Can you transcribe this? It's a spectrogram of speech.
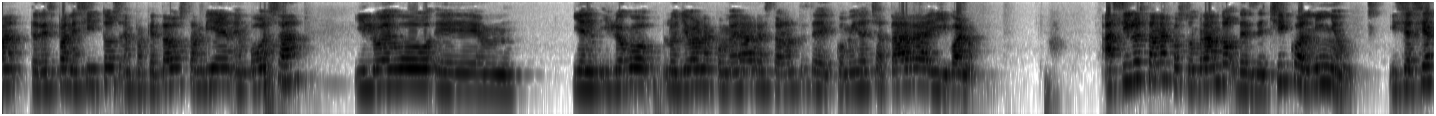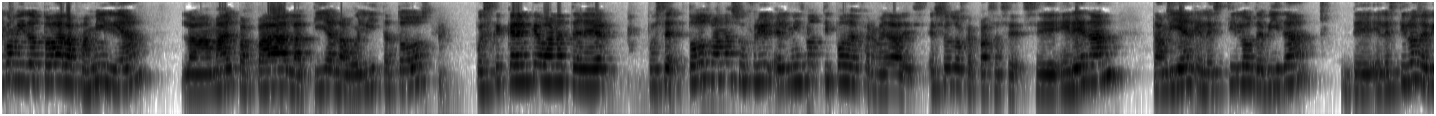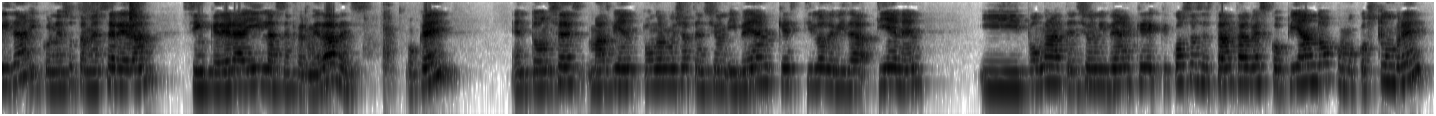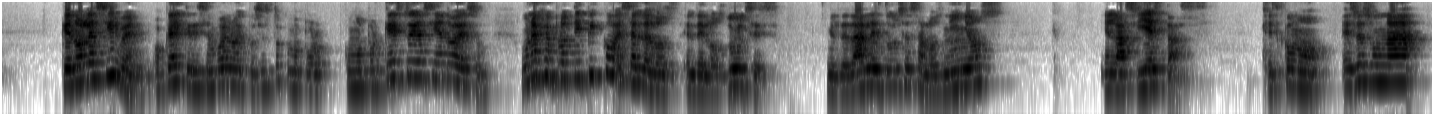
panecitos empaquetados también en bolsa y luego... Em, y, luego lo llevan a comer a restaurantes de comida chatarra y bueno, así lo están acostumbrando desde chico al niño. Y si así ha comido toda la familia, la mamá, el papá, la tía, la abuelita, todos, pues ¿qué creen que van a tener? Pues eh, todos van a sufrir el mismo tipo de enfermedades. Eso es lo que pasa, se, heredan también el estilo de vida, el estilo de vida y con eso también se heredan sin querer ahí las enfermedades, ¿ok? Entonces, más bien pongan mucha atención y vean qué estilo de vida tienen y pongan atención y vean qué, cosas están tal vez copiando como costumbre que no les sirven, ¿ok? Que dicen, bueno, pues esto como por, como por qué estoy haciendo eso. Un ejemplo típico es el de los, el de los dulces, el de darles dulces a los niños en las fiestas. Es como, eso es una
